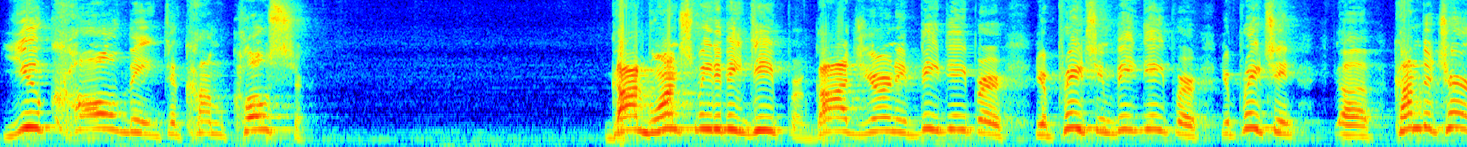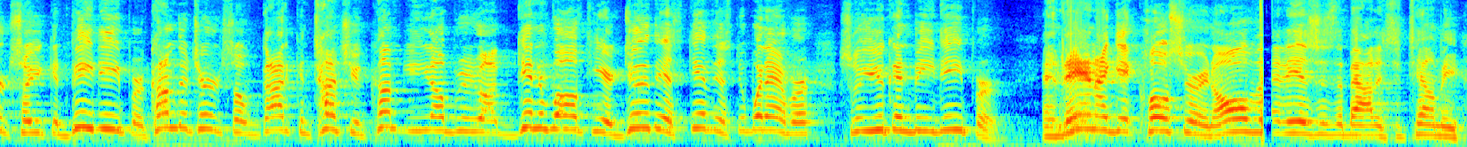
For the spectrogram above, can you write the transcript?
You called me to come closer. God wants me to be deeper. God's yearning, be deeper. You're preaching, be deeper. You're preaching, uh, come to church so you can be deeper. Come to church so God can touch you. Come, you know, get involved here. Do this, give this, do whatever, so you can be deeper. And then I get closer, and all that is is about is to tell me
